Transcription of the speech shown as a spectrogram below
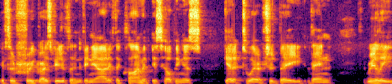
if the fruit grows beautifully in the vineyard, if the climate is helping us get it to where it should be, then really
